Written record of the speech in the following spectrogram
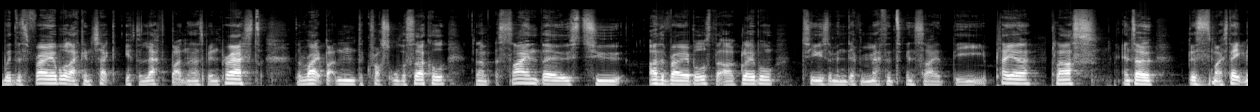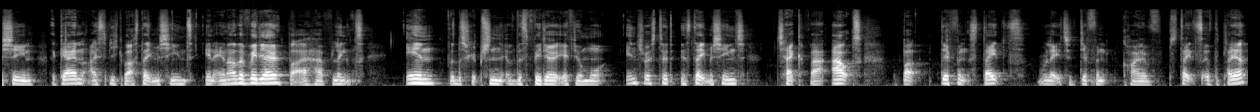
With this variable, I can check if the left button has been pressed, the right button to cross all the circle, and I've assigned those to other variables that are global to use them in different methods inside the player class. And so this is my state machine. Again, I speak about state machines in another video that I have linked in the description of this video. If you're more interested in state machines, check that out but different states relate to different kind of states of the player.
